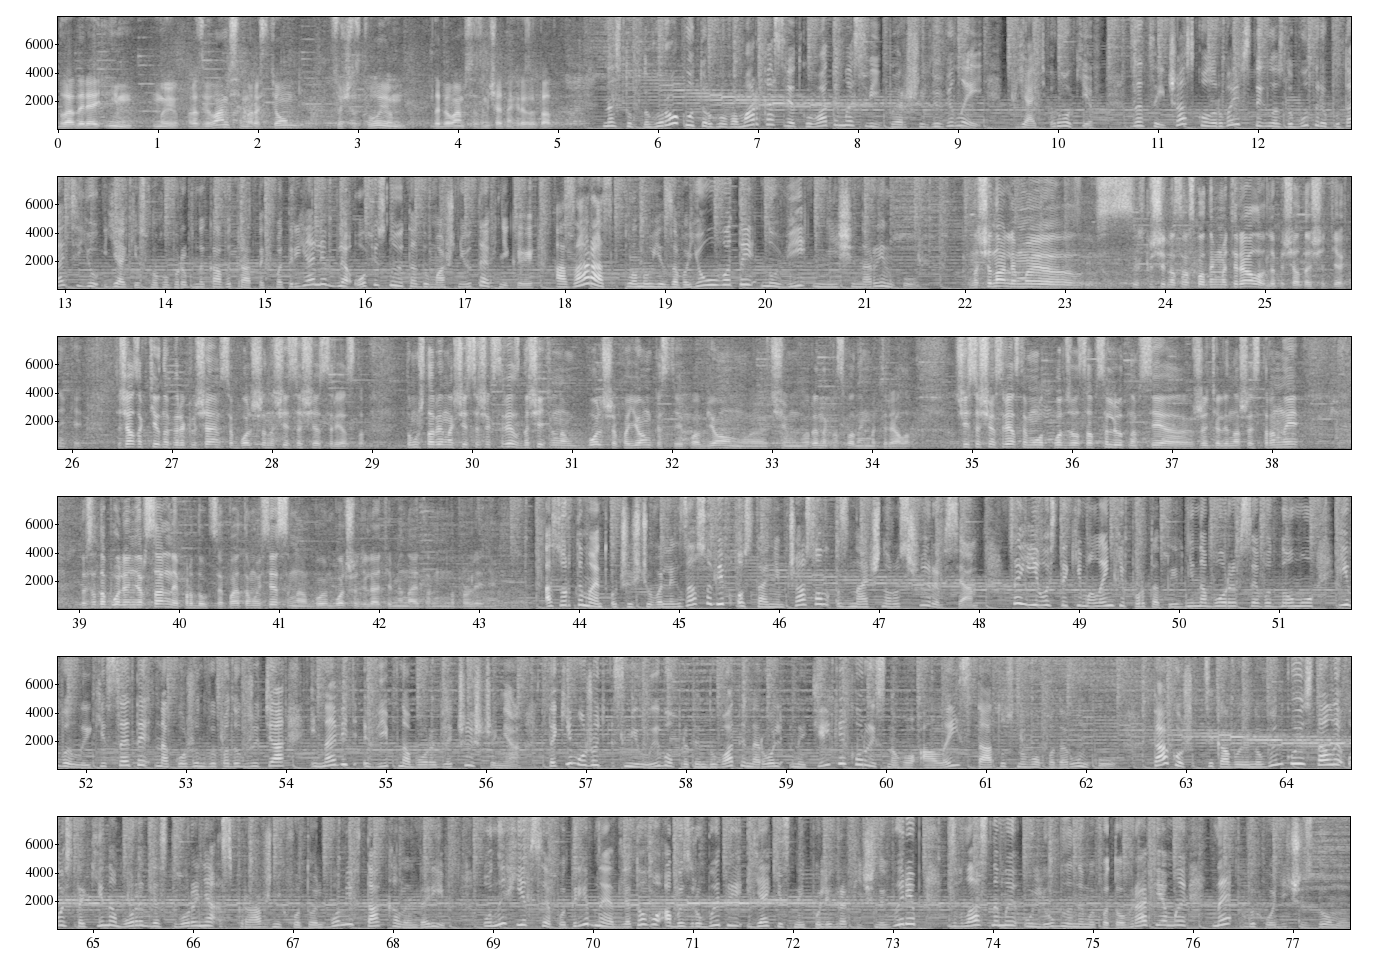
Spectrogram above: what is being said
Благодаря им мы развиваемся, мы растем, существуем, добиваемся замечательных результатов. Наступного року торгова марка святкуватиме свій перший ювілей 5 років. За цей час Colorway встигла здобути репутацію якісного виробника витратних матеріалів для офісної та домашньої техніки. А зараз планує завойовувати нові ніші на ринку. Начинали мы с, исключительно с расходных материалов для печатающей техники. Сейчас активно переключаемся больше на чистящие средства. Потому что рынок чистящих средств значительно больше по емкости и по объему, э, чем рынок расходных материалов. Чистящим средством могут пользоваться абсолютно все жители нашей страны. То есть это более универсальная продукция, поэтому, естественно, будем больше уделять именно этому направлению. Асортимент очищувальних засобів останнім часом значно розширився. Це і ось такі маленькі портативні набори все в одному, і великі сети на кожен випадок життя, і навіть віп-набори для чищення. Такі можуть сміливо претендувати на роль не тільки корисного, але й статусного подарунку. Також цікавою новинкою стали ось такі набори для створення справжніх фотоальбомів та календарів. У них є все потрібне для того, аби зробити якісний поліграфічний виріб з власними улюбленими фотографіями, не виходячи з дому.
